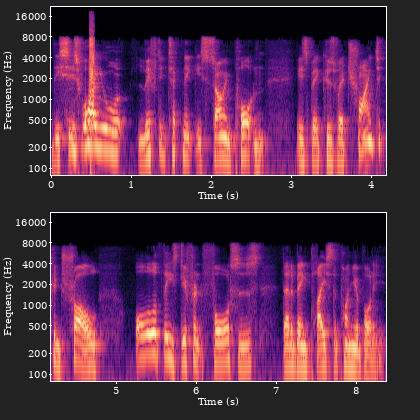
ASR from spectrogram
This is why your lifting technique is so important, is because we're trying to control all of these different forces that are being placed upon your body.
